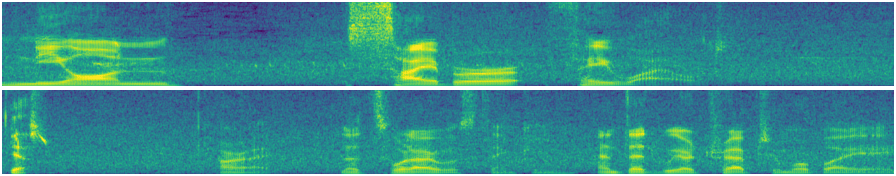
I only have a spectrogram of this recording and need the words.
neon cyber Feywild? Yes. All right. That's what I was thinking. And that we are trapped here more by a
